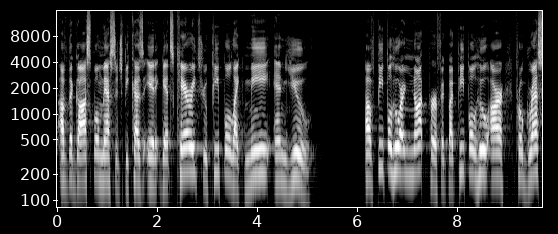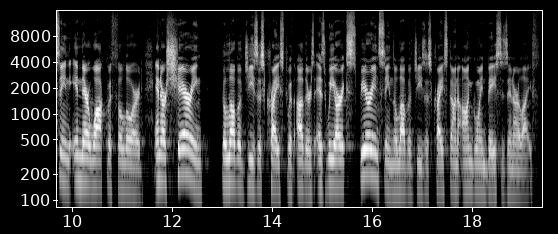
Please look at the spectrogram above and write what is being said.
of the gospel message because it gets carried through people like me and you. Of people who are not perfect, but people who are progressing in their walk with the Lord and are sharing the love of Jesus Christ with others as we are experiencing the love of Jesus Christ on an ongoing basis in our life.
